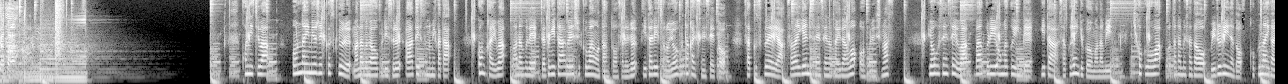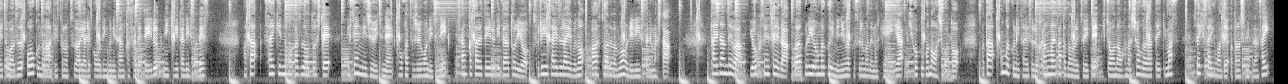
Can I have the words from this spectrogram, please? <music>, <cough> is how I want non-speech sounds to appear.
方こんにちは。オンラインミュージックスクール学ぶがお送りするアーティストの見方。今回は学ぶでジャズギターベーシック1を担当されるギタリストの洋風隆先生とサックスプレイヤー沢井源二先生の対談をお送りします。洋風先生はバークリー音楽院でギター作編曲を学び、帰国後は渡辺貞夫、ウィル・リーなど国内外問わず多くのアーティストのツアーやレコーディングに参加されている人気ギタリストです。また、最近のご活動として、2021年5月15日に参加されているギタートリオ3サイズライブのファーストアルバムをリリースされました。対談では、洋服先生がバークリー音楽院に入学するまでの経緯や帰国後のお仕事、また音楽に対する考え方などについて貴重なお話を伺っていきます。ぜひ最後までお楽しみください。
